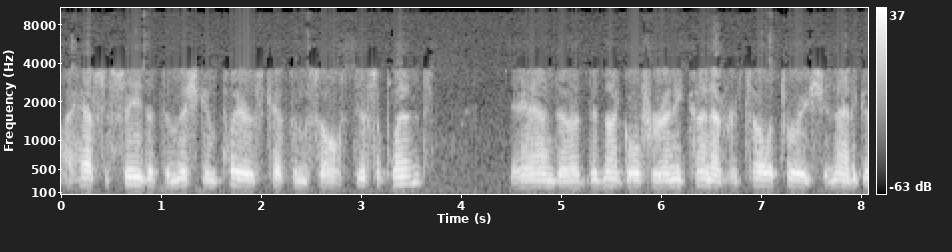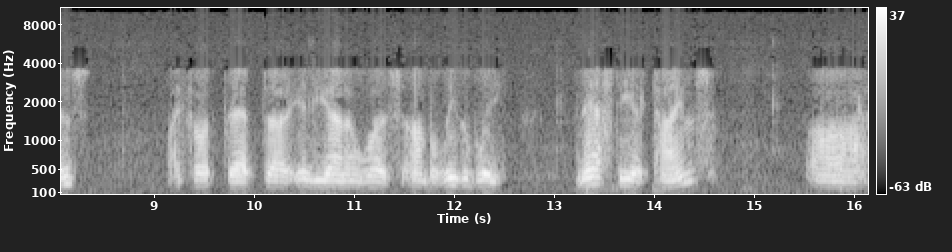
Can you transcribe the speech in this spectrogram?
I have to say that the Michigan players kept themselves disciplined and uh, did not go for any kind of retaliatory shenanigans. I thought that uh, Indiana was unbelievably nasty at times. Uh,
